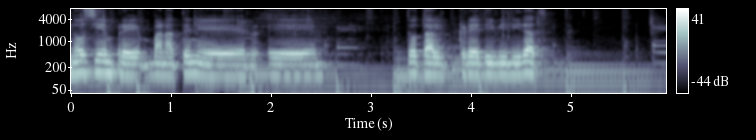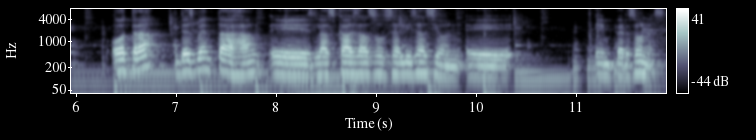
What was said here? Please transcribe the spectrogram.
no siempre van a tener eh, total credibilidad. Otra desventaja es la escasa socialización eh, en personas,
